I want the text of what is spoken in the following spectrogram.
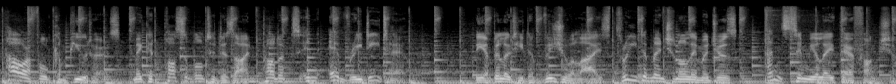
Powerful computers make it possible to design products in every detail. The ability to visualize three-dimensional images and simulate their function.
